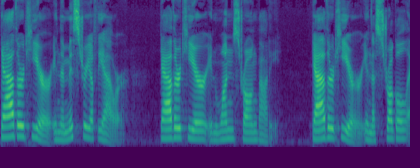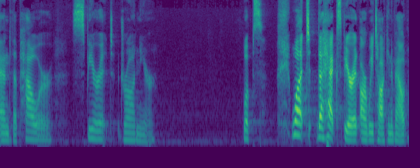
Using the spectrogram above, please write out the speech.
Gathered here in the mystery of the hour, gathered here in one strong body, gathered here in the struggle and the power Spirit, draw near. Whoops. What the heck spirit are we talking about?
